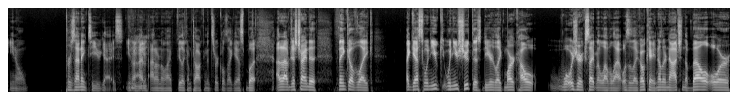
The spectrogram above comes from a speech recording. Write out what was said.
you know presenting to you guys. You know I, mm-hmm. I don't know. I feel like i'm talking in circles i guess but I don't know, i'm just trying to think of like i guess when you when you shoot this deer like mark how what was your excitement level at? Was it like okay another notch in the bell or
